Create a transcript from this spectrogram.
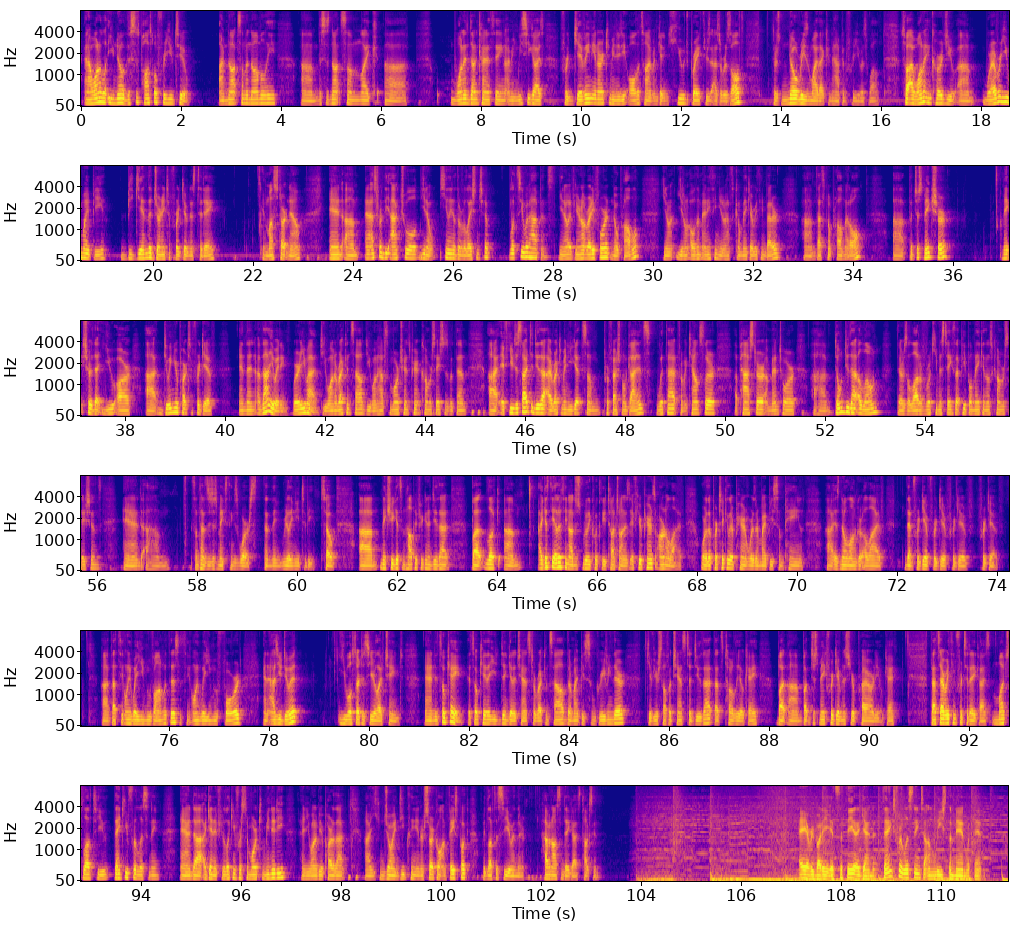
And I want to let you know this is possible for you too. I'm not some anomaly. Um, this is not some like uh, one and done kind of thing. I mean, we see guys forgiving in our community all the time and getting huge breakthroughs as a result. There's no reason why that can happen for you as well. So I want to encourage you, um, wherever you might be, begin the journey to forgiveness today. It must start now. And um, and as for the actual, you know, healing of the relationship, let's see what happens. You know, if you're not ready for it, no problem. You don't you don't owe them anything. You don't have to go make everything better. Um, that's no problem at all. Uh, but just make sure, make sure that you are uh, doing your part to forgive and then evaluating where are you at do you want to reconcile do you want to have some more transparent conversations with them uh, if you decide to do that i recommend you get some professional guidance with that from a counselor a pastor a mentor uh, don't do that alone there's a lot of rookie mistakes that people make in those conversations and um, sometimes it just makes things worse than they really need to be so um, make sure you get some help if you're going to do that but look um, I guess the other thing I'll just really quickly touch on is if your parents aren't alive, or the particular parent where there might be some pain uh, is no longer alive, then forgive, forgive, forgive, forgive. Uh, that's the only way you move on with this. It's the only way you move forward. And as you do it, you will start to see your life change. And it's okay. It's okay that you didn't get a chance to reconcile. There might be some grieving there. Give yourself a chance to do that. That's totally okay. But um, but just make forgiveness your priority. Okay. That's everything for today, guys. Much love to you. Thank you for listening. And uh, again, if you're looking for some more community and you want to be a part of that, uh, you can join Deep Clean Inner Circle on Facebook. We'd love to see you in there. Have an awesome day, guys. Talk soon. Hey, everybody, it's Thea again. Thanks for listening to Unleash the Man Within.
